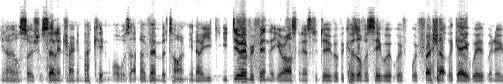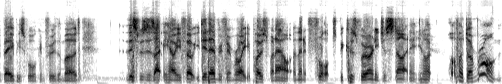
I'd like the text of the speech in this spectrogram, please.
you know our social selling training back in what was that November time. You know, you, you do everything that you're asking us to do, but because obviously we're we're, we're fresh out the gate, we're, we're new babies walking through the mud. This was exactly how you felt. You did everything right. Your post went out, and then it flops because we're only just starting it. You're like, what have I done wrong?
